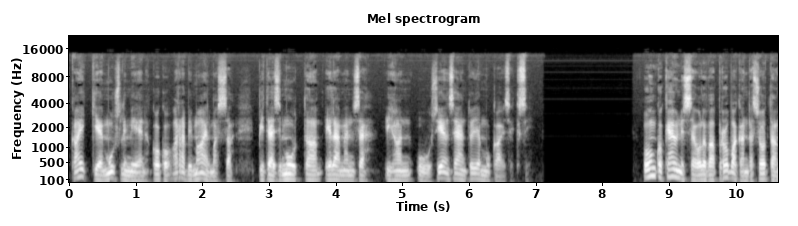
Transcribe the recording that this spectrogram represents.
kaikkien muslimien koko arabimaailmassa pitäisi muuttaa elämänsä ihan uusien sääntöjen mukaiseksi. Onko käynnissä oleva propagandasota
